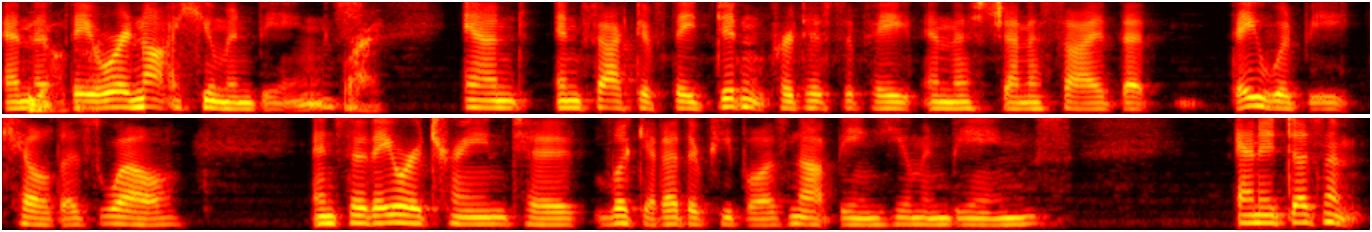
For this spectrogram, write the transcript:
and that Yeah, they were not human beings. Right. And in fact, if they didn't participate in this genocide, that they would be killed as well. And so they were trained to look at other people as not being human beings. And it doesn't,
